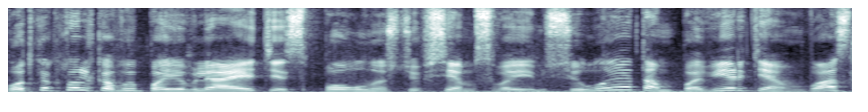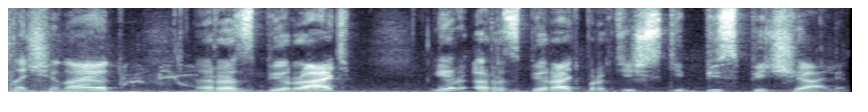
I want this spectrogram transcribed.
Вот как только вы появляетесь полностью всем своим силуэтом, поверьте, вас начинают разбирать и разбирать практически без печали.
